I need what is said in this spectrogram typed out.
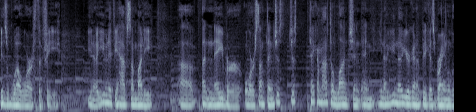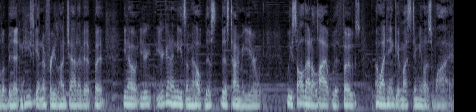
is well worth the fee. You know, even if you have somebody, uh, a neighbor or something, just just take him out to lunch and, and you know you know you're going to pick his brain a little bit and he's getting a free lunch out of it. But you know you're you're going to need some help this this time of year. We saw that a lot with folks. Oh, I didn't get my stimulus. Why?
